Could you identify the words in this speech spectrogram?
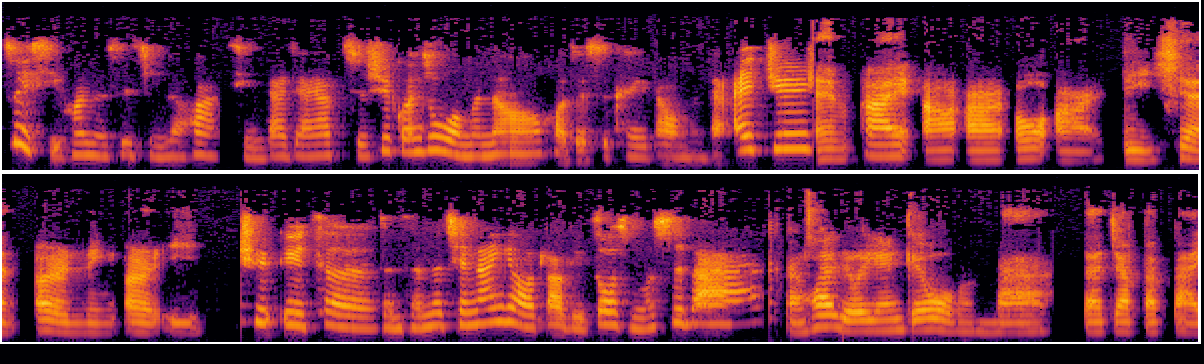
最喜欢的事情的话，请大家要持续关注我们哦，或者是可以到我们的 IG M I R R O R 底线二零二一去预测晨晨的前男友到底做什么事吧。赶快留言给我们吧。大家拜拜，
